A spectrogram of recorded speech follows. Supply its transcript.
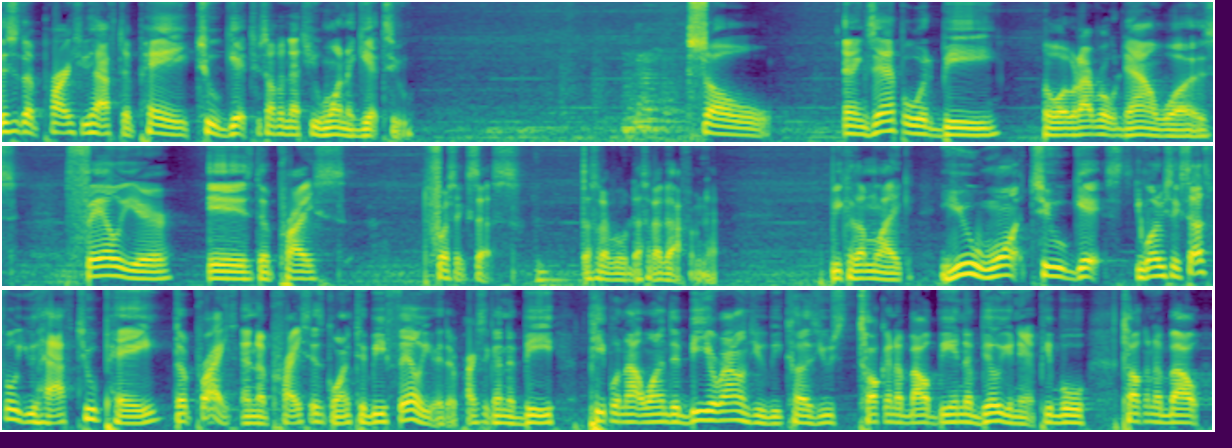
this is the price you have to pay to get to something that you want to get to. So an example would be, or what I wrote down was, failure is the price for success. That's what I wrote. That's what I got from that. Because I'm like, you want to get, you want to be successful, you have to pay the price, and the price is going to be failure. The price is going to be people not wanting to be around you because you're talking about being a billionaire. People talking about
